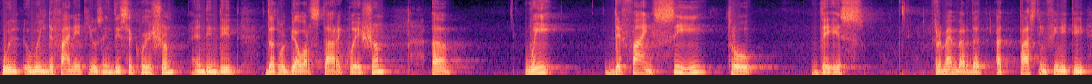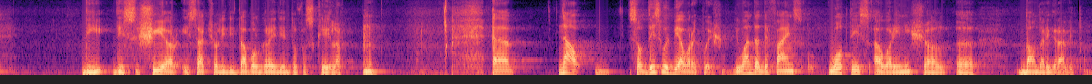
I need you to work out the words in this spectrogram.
We'll, we'll define it using this equation, and indeed, that will be our star equation. Uh, we define C through this, Remember that at past infinity, the, this shear is actually the double gradient of a scalar. uh, now, so this will be our equation, the one that defines what is our initial uh, boundary graviton.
